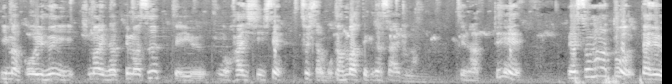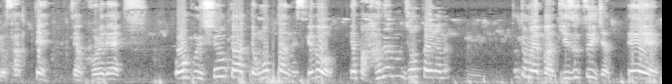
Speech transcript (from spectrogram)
今こういう風にひまわりになってますっていうのを配信して、そしたらもう頑張ってくださいとかってなって、で、その後台風が去って、じゃあこれでオープンしようかって思ったんですけど、やっぱ花の状態がな、うん。とてもやっぱ傷ついちゃって、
